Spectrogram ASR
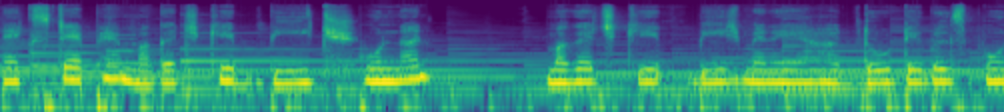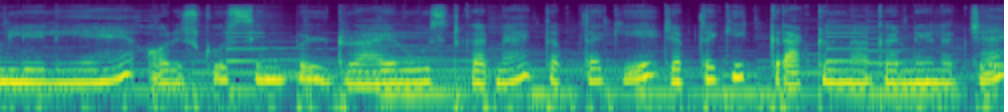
नेक्स्ट स्टेप है मगज के बीज भूनना मगज के बीज मैंने यहाँ दो टेबल स्पून ले लिए हैं और इसको सिंपल ड्राई रोस्ट करना है। तब तक ये जब तक ये क्रैकल ना करने लग जाए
